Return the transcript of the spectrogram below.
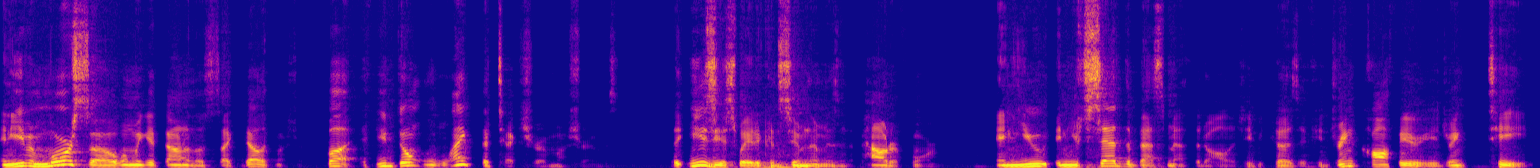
and even more so when we get down to those psychedelic mushrooms. But if you don't like the texture of mushrooms, the easiest way to consume them is in a powder form. And you and you said the best methodology because if you drink coffee or you drink tea,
